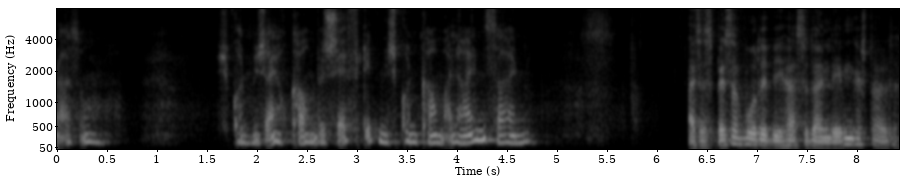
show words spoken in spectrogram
also ich konnte mich eigentlich kaum beschäftigen, ich konnte kaum allein sein. Als es besser wurde, wie hast du dein Leben gestaltet?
